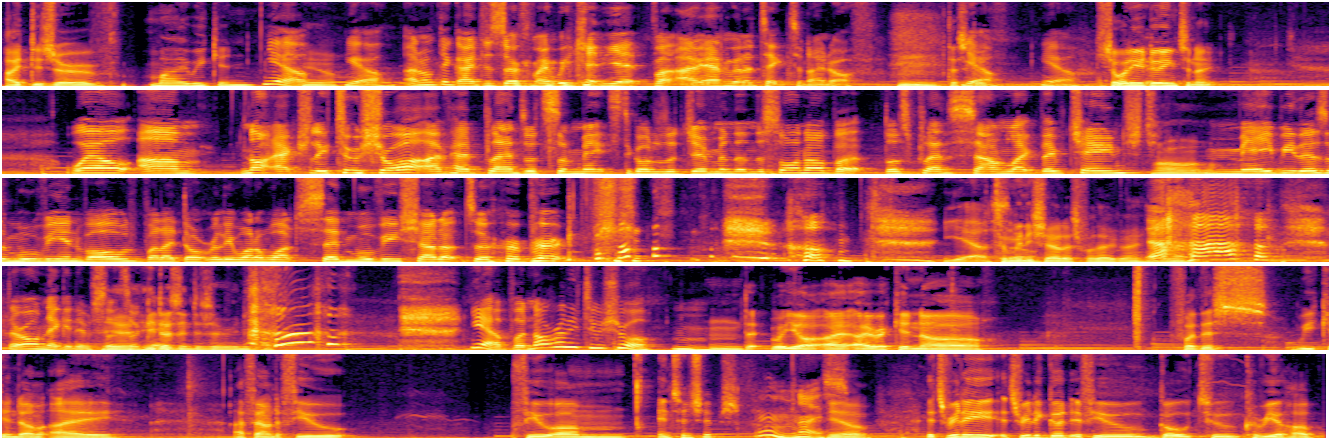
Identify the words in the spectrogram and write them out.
I deserve my weekend. Yeah, Yeah. yeah, I don't think I deserve my weekend yet, but I am gonna take tonight off. Hmm, that's yeah, good. yeah. So what are you doing tonight? Well, um, not actually too sure. I've had plans with some mates to go to the gym and then the sauna, but those plans sound like they've changed. Oh. Maybe there's a movie involved, but I don't really want to watch said movie. Shout out to Herbert. um, yeah. Too so- many shout outs for that guy. Yeah, They're all negative, so it's yeah okay. he doesn't deserve anything. yeah, but not really too sure. Mm. Hmm, that, well, yeah, I, I reckon uh, for this weekend, um, I I found a few few um internships. Mm, nice. Yeah, it's really it's really good if you go to Career Hub,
